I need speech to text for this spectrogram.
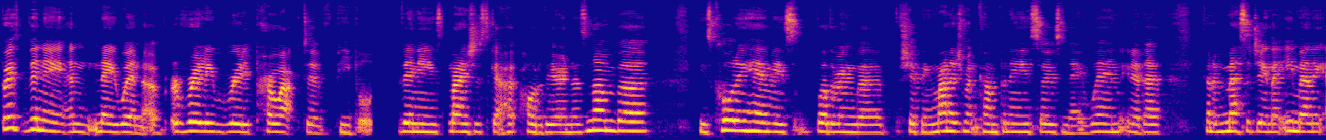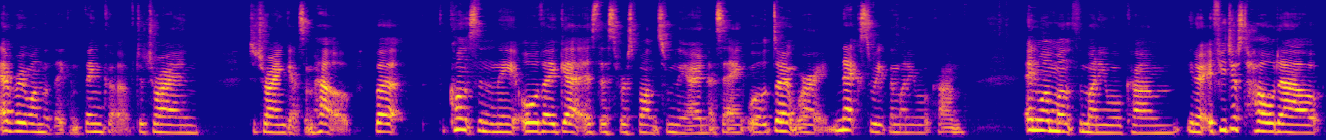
Both Vinny and Nay Win are, really, really proactive people. Vinny's manages to get hold of the owner's number. He's calling him. He's bothering the shipping management company. So is Nay Win. You know, they're kind of messaging, they're emailing everyone that they can think of to try and to try and get some help. But constantly all they get is this response from the owner saying, Well, don't worry, next week the money will come. In one month the money will come. You know, if you just hold out,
